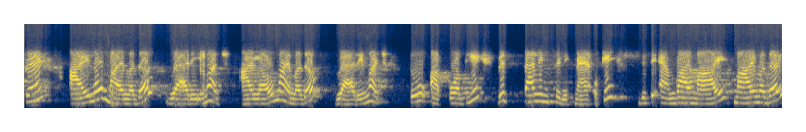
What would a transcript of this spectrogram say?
friend. I love my mother very much. I love my mother very much. तो आपको अब ये विद स्पेलिंग से लिखना है ओके जैसे M Y my my mother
